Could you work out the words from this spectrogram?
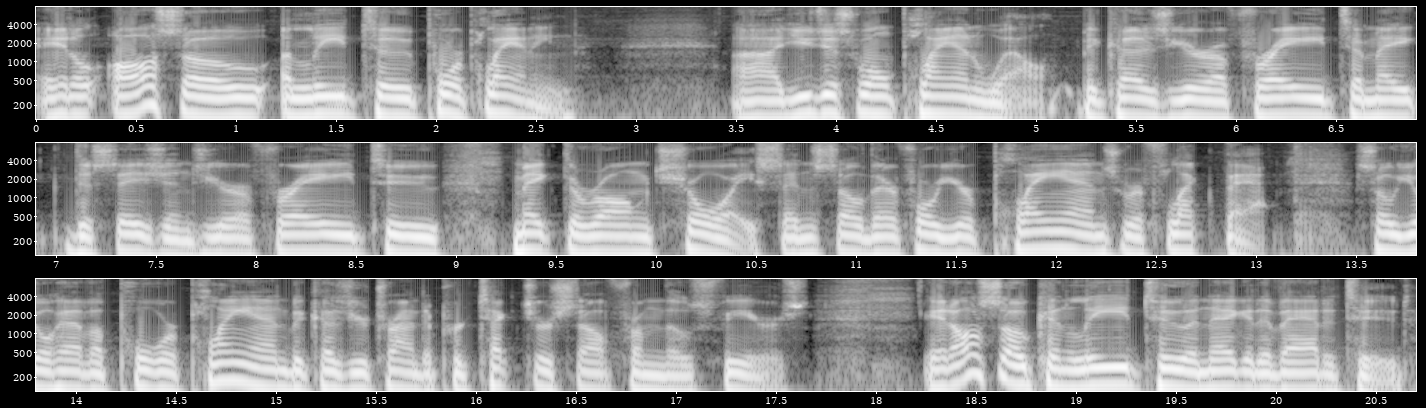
It'll also lead to poor planning uh, you just won't plan well because you're afraid to make decisions. You're afraid to make the wrong choice. And so, therefore, your plans reflect that. So, you'll have a poor plan because you're trying to protect yourself from those fears. It also can lead to a negative attitude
